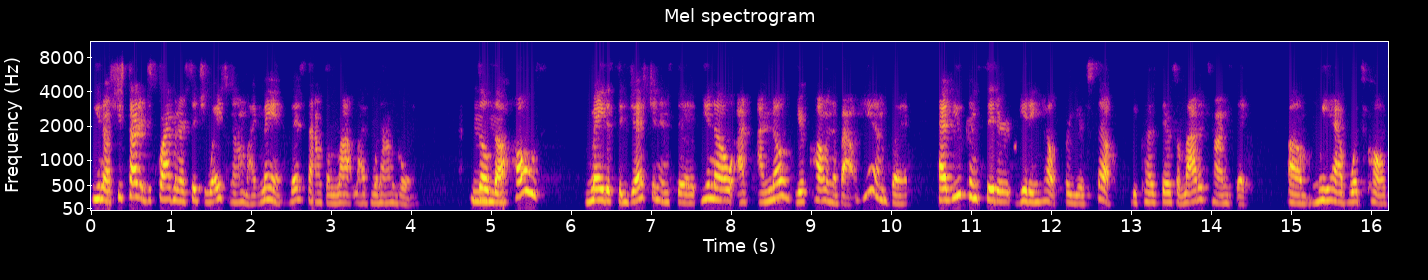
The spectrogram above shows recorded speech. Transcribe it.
you know, she started describing her situation. I'm like, man, that sounds a lot like what I'm going. So Mhm. the host made a suggestion and said, you know, I, I know you're calling about him, but have you considered getting help for yourself? Because there's a lot of times that um, we have what's called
